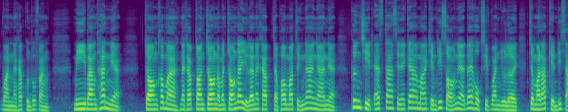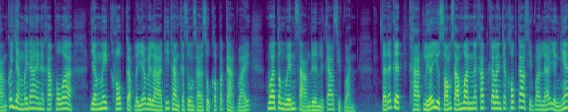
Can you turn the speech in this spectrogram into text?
90 วันนะครับคุณผู้ฟัง มีบางท่านเนี่ยจองเข้ามานะครับตอนจองนะ่ะมันจองได้อยู่แล้วนะครับแต่พอมาถึงหน้างานเนี่ยเพิ่งฉีดแอสตราเซเนกามาเข็มที่2เนี่ยได้ 60 วันอยู่เลย จะมารับเข็มที่ 3 ก็ยังไม่ได้นะครับ เพราะว่า ยังไม่ครบกับระยะเวลาที่ทางกระทรวงสาธารณสุขเขาประกาศไว้ ว่าต้องเว้น 3 เดือนหรือ 90 วัน แต่ถ้าเกิดขาดเหลืออยู่ 2-3 วันนะครับกำลังจะครบ 90 วันแล้วอย่างเงี้ย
